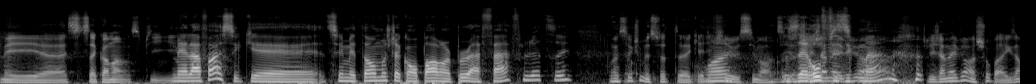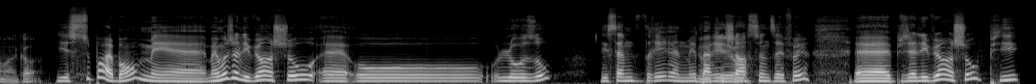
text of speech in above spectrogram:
Mais euh, ça, commence. Puis, Mais l'affaire, c'est que, tu sais, mettons, moi, je te compare un peu à Faf, là, tu sais. ouais, c'est que je me suis fait euh, qualifier Ouais. aussi mardi. Zéro physiquement. en- Je l'ai jamais vu en show, par exemple, encore. Il est super bon, mais, euh, mais moi, je l'ai vu en show euh, au Lozo, les samedis de rire animés par Ok, Richard ouais. Sunzefer. Puis je l'ai vu en show, puis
